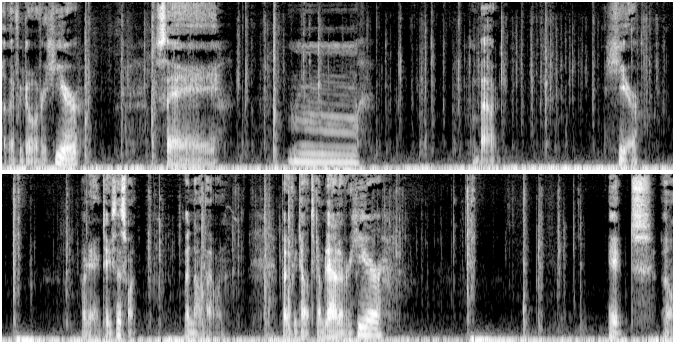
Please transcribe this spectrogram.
but if we go over here, say, mm, about here, Okay, it takes this one, but not that one. But if we tell it to come down over here, it, oh,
